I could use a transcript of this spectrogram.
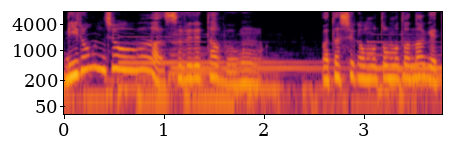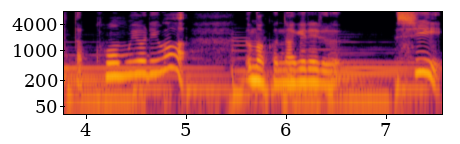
理論上はそれで多分私がもともと投げてたフォームよりはうまく投げれるし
